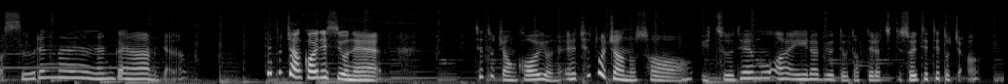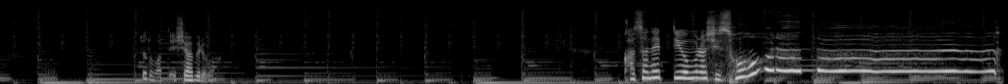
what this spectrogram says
忘れない何かなみたいな。テトちゃん可愛いですよね。テトちゃん可愛いよね。え、テトちゃんのさ、いつでも I love you って歌ってるやつって、それってテトちゃん？ちょっと待って、調べるわ。重ねって読むらしい。そうなんだ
